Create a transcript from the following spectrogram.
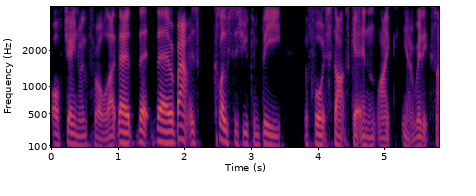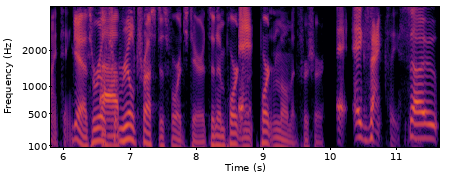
of Jaina and Thrall. Like they're they're, they're about as close as you can be before it starts getting like you know really exciting. Yeah, it's real. Tr- Um, real trust is forged here. It's an important Eh. important moment for sure. Exactly. So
